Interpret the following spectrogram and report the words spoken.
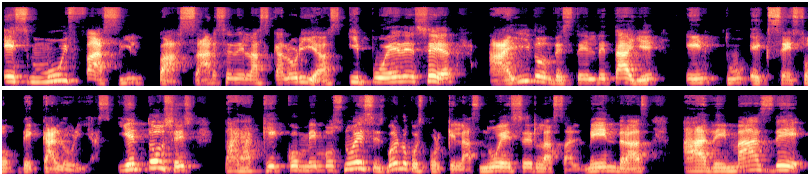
es muy fácil pasarse de las calorías y puede ser ahí donde esté el detalle en tu exceso de calorías. Y entonces, ¿para qué comemos nueces? Bueno, pues porque las nueces, las almendras, además de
